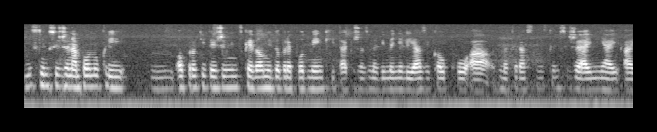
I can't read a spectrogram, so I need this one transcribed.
myslím si, že nám ponúkli um, oproti tej Žilinskej veľmi dobré podmienky, takže sme vymenili jazykovku a sme teraz, myslím si, že aj my, aj, aj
